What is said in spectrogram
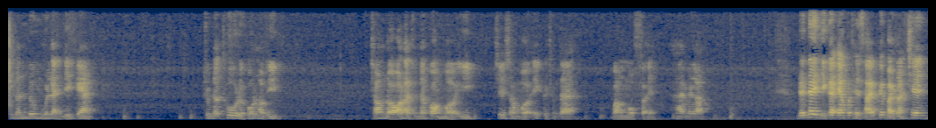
chúng ta nung với lại niken. Chúng ta thu được hỗn hợp y. Trong đó là chúng ta có MI chia cho MX của chúng ta bằng 1,25 đến đây thì các em có thể giải quyết bài toán trên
